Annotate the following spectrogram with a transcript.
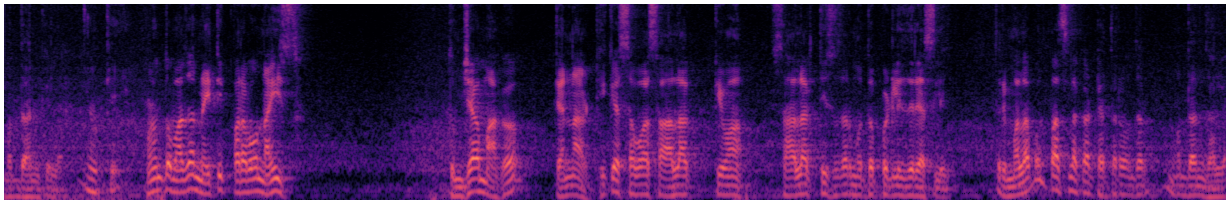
मतदान केलं आहे. ओके. म्हणून तो माझा नैतिक पराभव नाहीच. तुमच्या मागं त्यांना ठीक आहे सव्वा सहा लाख किंवा सहा लाख तीस हजार मतं पडली जरी असली तरी मला पण पाच लाख अठ्ठ्याहत्तर हजार मतदान झालं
